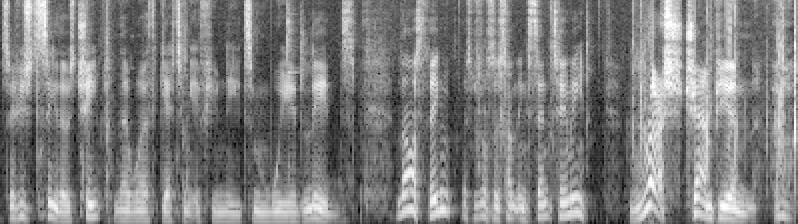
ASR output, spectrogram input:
So, if you should see those cheap, they're worth getting if you need some weird lids. Last thing, this was also something sent to me Rush Champion.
